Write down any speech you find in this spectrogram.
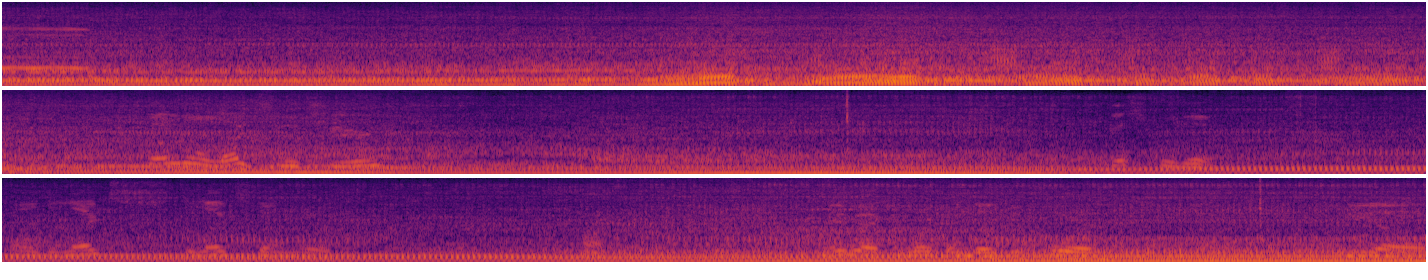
Um, got a little light switch here. I guess for the oh the lights the lights don't work. Huh. Maybe I can work on those before the uh.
